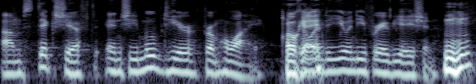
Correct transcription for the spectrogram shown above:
um, stick shift, and she moved here from Hawaii. Okay. going to UND for aviation. Mm-hmm.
